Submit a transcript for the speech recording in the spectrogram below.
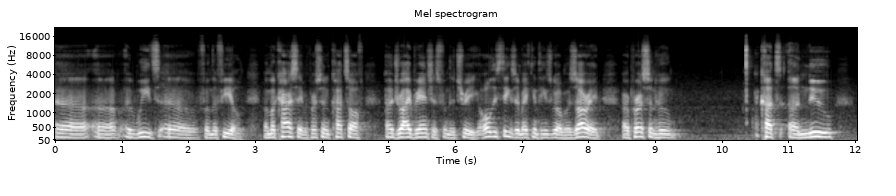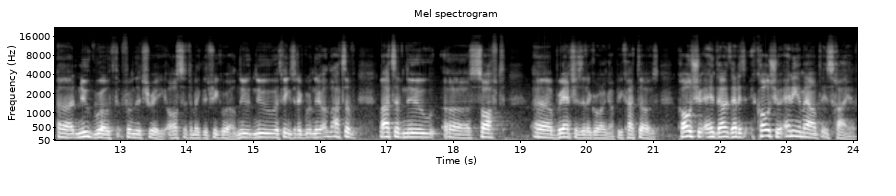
uh, uh, weeds uh, from the field. A makarse, a person who cuts off uh, dry branches from the tree. All these things are making things grow. Mazared, a person who cuts a new uh, new growth from the tree, also to make the tree grow. New new things that are growing. There are lots of lots of new uh, soft uh, branches that are growing up. You cut those. Kolshu, eh, that is kolshu. Any amount is chayev.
